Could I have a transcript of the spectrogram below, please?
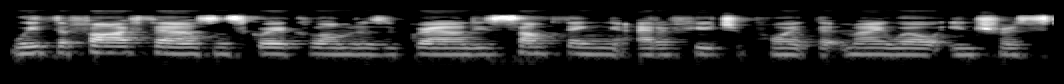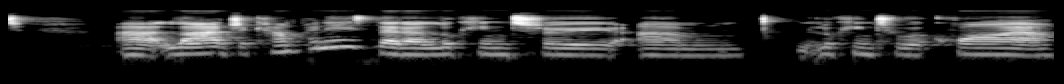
with the 5,000 square kilometres of ground is something at a future point that may well interest uh, larger companies that are looking to um, looking to acquire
